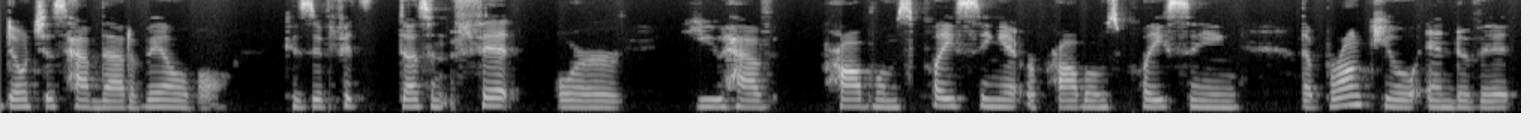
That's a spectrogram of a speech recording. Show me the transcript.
don't just have that available because if it doesn't fit or you have problems placing it or problems placing the bronchial end of it,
